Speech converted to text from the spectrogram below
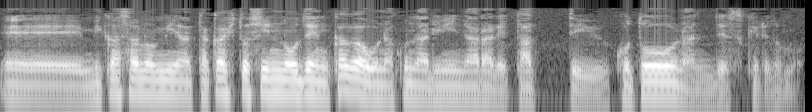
えー三笠宮高人親王殿下がお亡くなりになられたっていうことなんですけれども、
